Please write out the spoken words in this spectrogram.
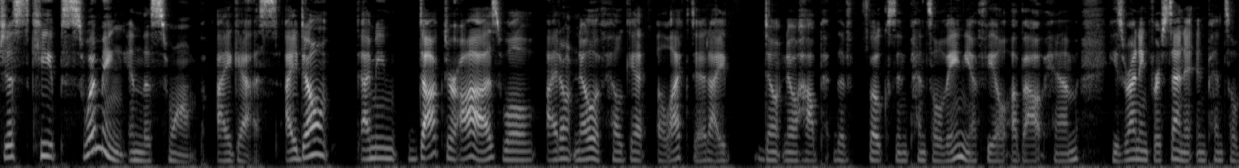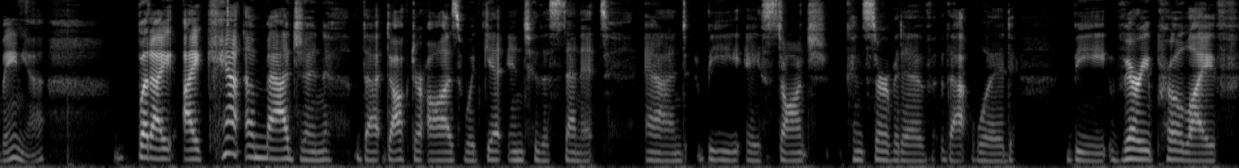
just keep swimming in the swamp, I guess. I don't I mean Dr. Oz, well, I don't know if he'll get elected. I don't know how the folks in Pennsylvania feel about him. He's running for Senate in Pennsylvania. But I I can't imagine that Dr. Oz would get into the Senate and be a staunch conservative that would be very pro life,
